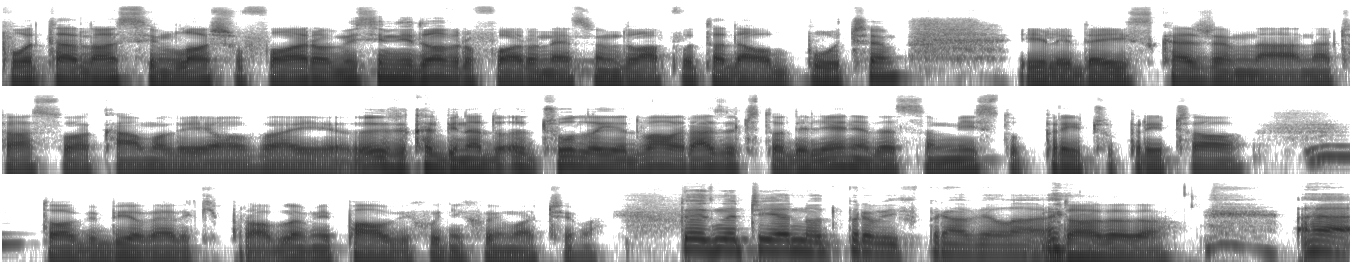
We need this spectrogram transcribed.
puta nosim lošu foru, mislim ni dobru foru ne smem dva puta da obučem ili da iskažem na, na času, a kamoli ovaj, kad bi čula je dva različita odeljenja da sam istu priču pričao, to bi bio veliki problem i pao bih u njihovim očima. To je znači jedno od prvih pravila. Da, da, da. A,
